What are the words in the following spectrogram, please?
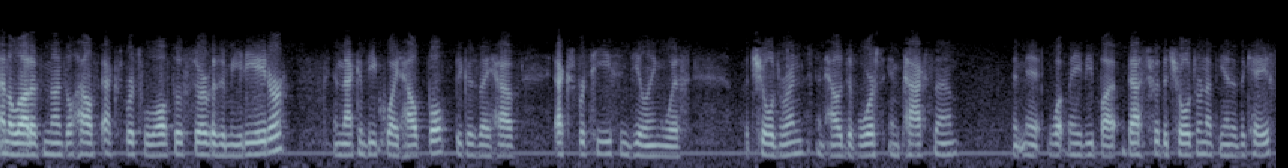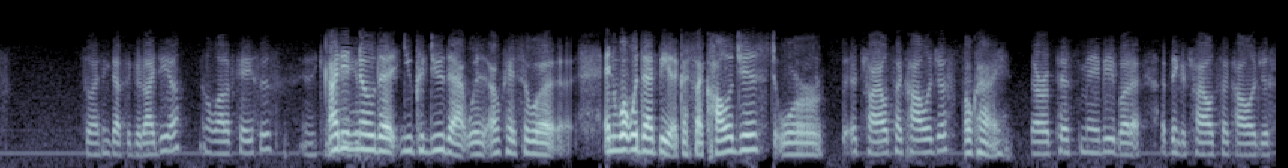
and a lot of mental health experts will also serve as a mediator, and that can be quite helpful because they have expertise in dealing with children and how divorce impacts them and what may be best for the children at the end of the case. So I think that's a good idea in a lot of cases. and it can I didn't know that you could do that with. Okay, so uh, and what would that be? Like a psychologist or a child psychologist okay? therapist maybe, but I, I think a child psychologist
